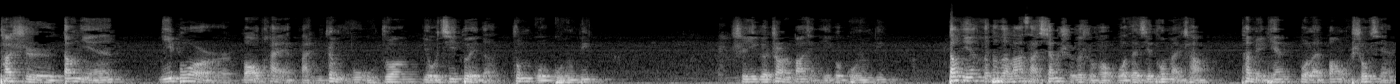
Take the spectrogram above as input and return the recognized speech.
他是当年尼泊尔毛派反政府武装游击队的中国雇佣兵，是一个正儿八经的一个雇佣兵。当年和他的拉萨相识的时候，我在街头卖唱，他每天过来帮我收钱，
